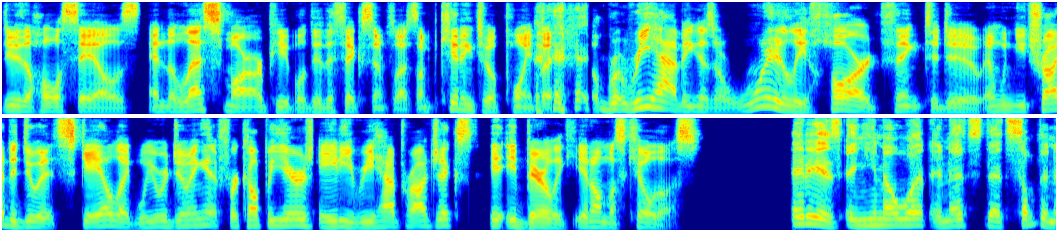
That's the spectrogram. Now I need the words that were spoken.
do the wholesales and the less smart people do the fix and flips. I'm kidding to a point, but rehabbing is a really hard thing to do. And when you try to do it at scale, like we were doing it for a couple years, 80 rehab projects, it, it barely, it almost killed us. It is. And you know what? And that's that's something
